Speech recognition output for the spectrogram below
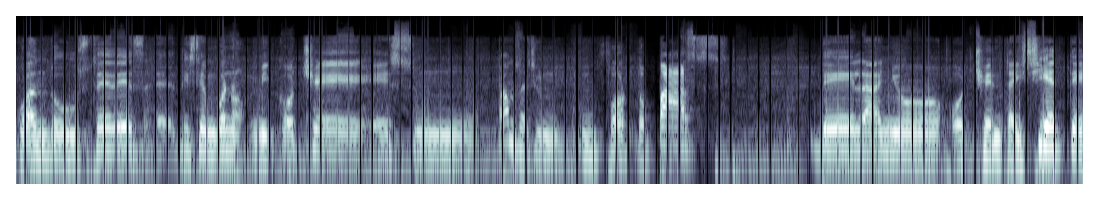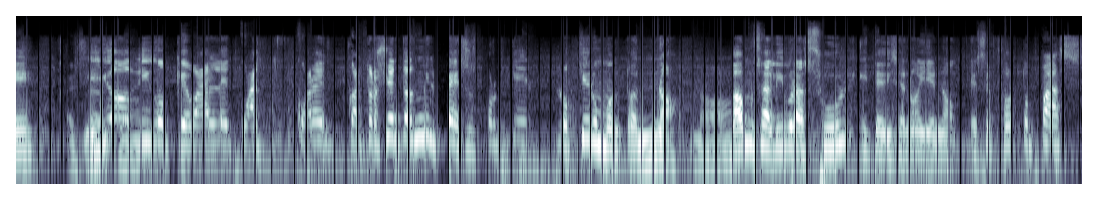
Cuando ustedes eh, dicen, bueno, mi coche es un, vamos a decir, un, un Ford Topaz del año 87 y yo Exacto. digo que vale cuat- cuaren- 400 mil pesos porque lo quiero un montón. No, No. vamos al libro azul y te dicen, oye, no, ese Ford Topaz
